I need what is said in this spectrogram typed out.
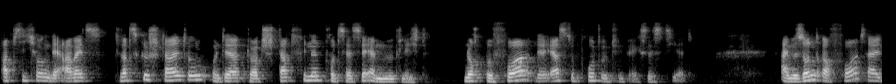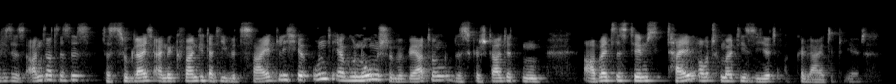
Absicherung der Arbeitsplatzgestaltung und der dort stattfindenden Prozesse ermöglicht, noch bevor der erste Prototyp existiert. Ein besonderer Vorteil dieses Ansatzes ist, dass zugleich eine quantitative zeitliche und ergonomische Bewertung des gestalteten Arbeitssystems teilautomatisiert abgeleitet wird.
